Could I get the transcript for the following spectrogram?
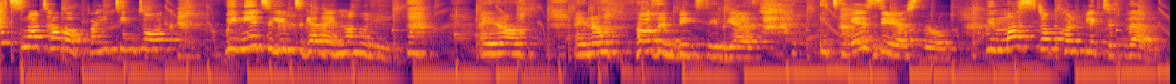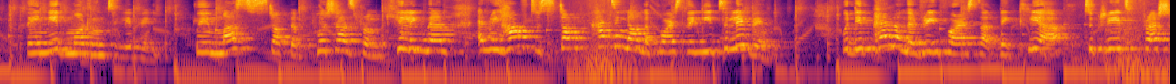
Let's not have a fighting talk. We need to live together in harmony. I know, I know. I wasn't being serious. It is serious though. We must stop conflict with them. They need more room to live in. We must stop the poachers from killing them, and we have to stop cutting down the forest they need to live in. We depend on the rainforest that they clear to create fresh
